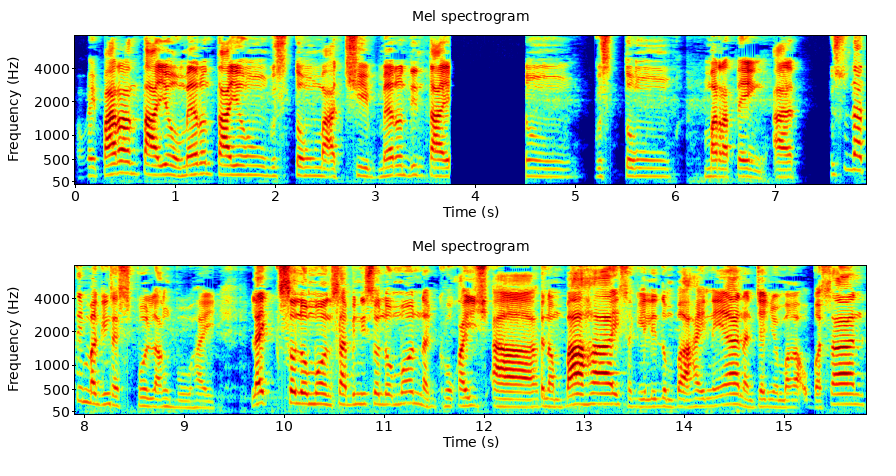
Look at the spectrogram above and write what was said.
Okay, parang tayo, meron tayong gustong ma-achieve, meron din tayong gustong marating at gusto natin maging successful ang buhay. Like Solomon, sabi ni Solomon, naghukay uh, ng bahay, sa gilid ng bahay na yan, nandyan yung mga ubasan,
